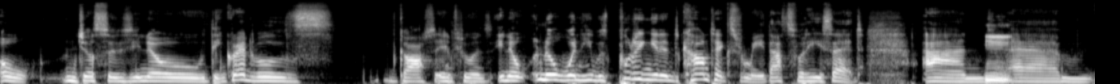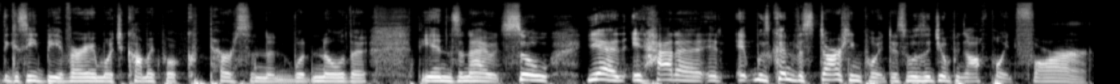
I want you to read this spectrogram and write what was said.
"Oh, just as you know, The Incredibles." Got influence you know no when he was putting it into context for me that's what he said and mm. um, because he'd be a very much comic book person and would know the the ins and outs so yeah it had a it, it was kind of a starting point this was a jumping off point for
